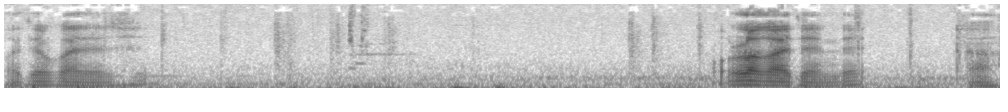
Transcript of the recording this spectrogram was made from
어디로 가야 되지? 올라가야 되는데 아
